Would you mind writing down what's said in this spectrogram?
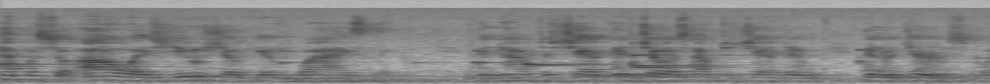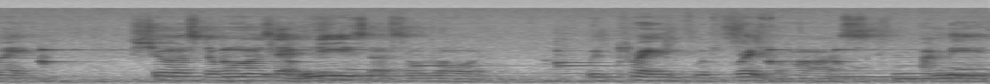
Help us to always use your gift wisely and how to share and show us how to share them in a generous way. Show us the ones that needs us, O Lord. We pray with grateful hearts. Amen.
